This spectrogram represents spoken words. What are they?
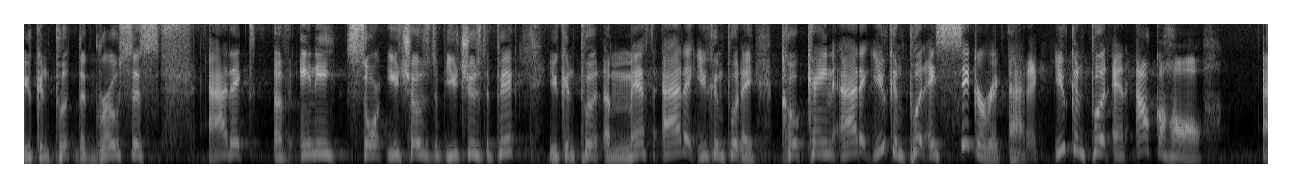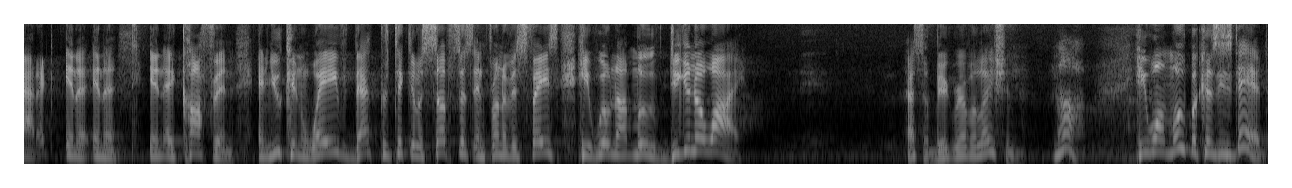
You can put the grossest addict of any sort you chose to, you choose to pick. You can put a meth addict. You can put a cocaine addict. You can put a cigarette addict. You can put an alcohol addict in a, in, a, in a coffin and you can wave that particular substance in front of his face, he will not move. Do you know why? That's a big revelation. No, he won't move because he's dead.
